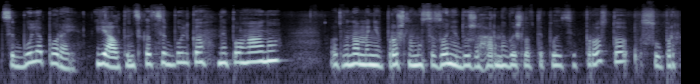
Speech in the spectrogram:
цибуля порей. Ялтинська цибулька непогано. От вона мені в прошлому сезоні дуже гарно вийшла в теплиці. Просто супер.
